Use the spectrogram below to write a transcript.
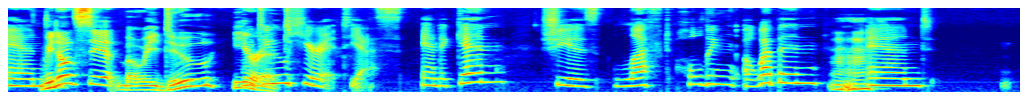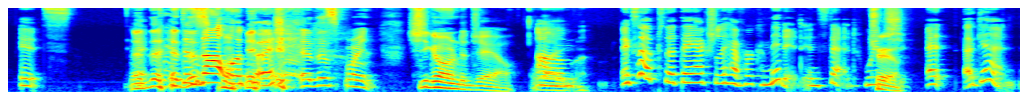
And We don't see it, but we do hear it. we do hear it, yes. And again, she is left holding a weapon Mhm. and it's it- th- it does not look good. at this point, she going to jail. Like, Um, except that they actually have her committed instead, which True. at again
